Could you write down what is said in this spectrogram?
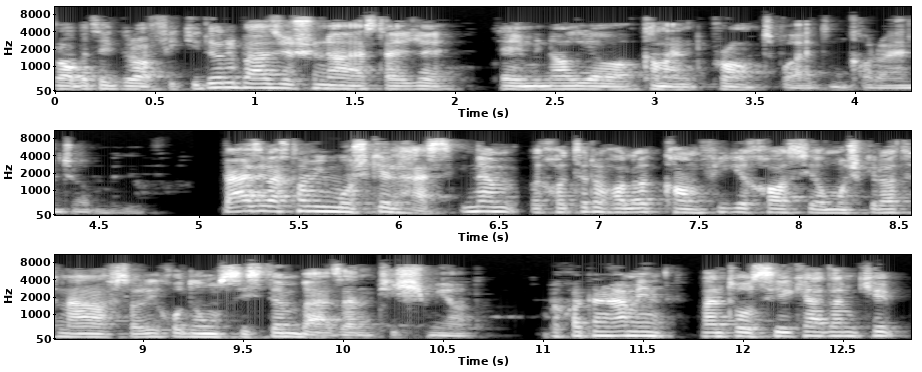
رابطه گرافیکی داره. بعضیشون از طریق ترمینال یا command prompt باید این کار رو انجام بدید. بعضی وقتا این مشکل هست. اینم به خاطر حالا config خاص یا مشکلات نرم خود اون سیستم بعضا پیش میاد. به خاطر همین من توصیه کردم که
